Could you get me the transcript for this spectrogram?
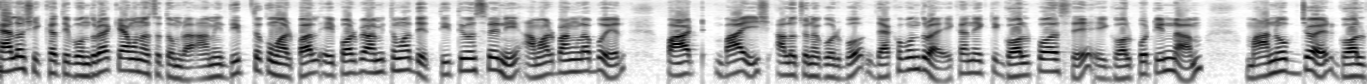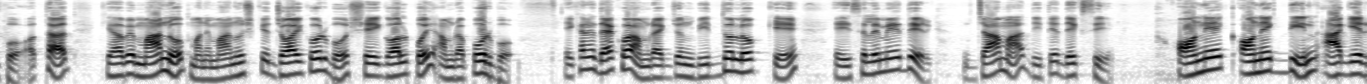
হ্যালো শিক্ষার্থী বন্ধুরা, কেমন আছো তোমরা? আমি দীপ্ত কুমার পাল। এই পর্বে আমি তোমাদের তৃতীয় শ্রেণি আমার বাংলা বইয়ের পার্ট বাইশ আলোচনা করব। দেখো বন্ধুরা, এখানে একটি গল্প আছে। এই গল্পটির নাম মানব জয়ের গল্প। অর্থাৎ কীভাবে মানব মানে মানুষকে জয় করব, সেই গল্পই আমরা পড়ব। এখানে দেখো, আমরা একজন বৃদ্ধ লোককে এই ছেলে মেয়েদের জামা দিতে দেখছি। অনেক অনেক দিন আগের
